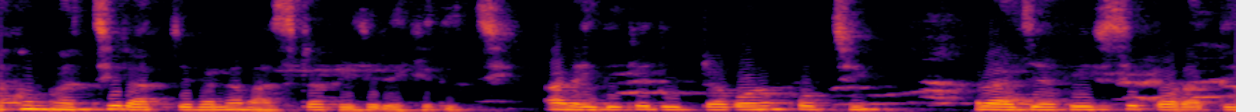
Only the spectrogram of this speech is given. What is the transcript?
এখন ভাবছি রাত্রেবেলা মাছটা ভেজে রেখে দিচ্ছি। আর এদিকে দুধটা গরম করছি, রাজিয়াকে এসছে পড়াতে।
